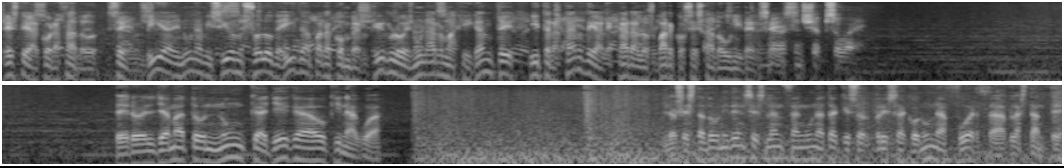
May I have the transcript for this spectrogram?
este acorazado, se envía en una misión solo de ida para convertirlo en un arma gigante y tratar de alejar a los barcos estadounidenses. Pero el Yamato nunca llega a Okinawa. Los estadounidenses lanzan un ataque sorpresa con una fuerza aplastante.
